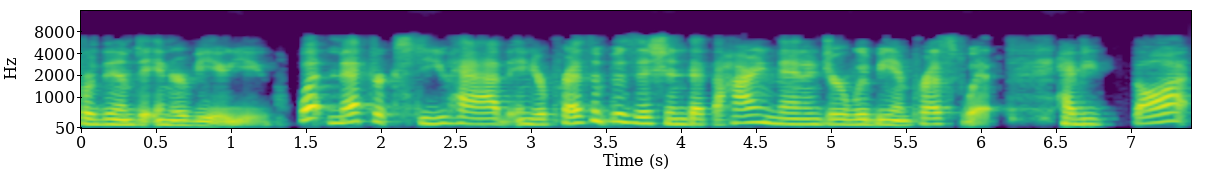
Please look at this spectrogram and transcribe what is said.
for them to interview you? What metrics do you have in your present position that the hiring manager would be impressed with? Have you thought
